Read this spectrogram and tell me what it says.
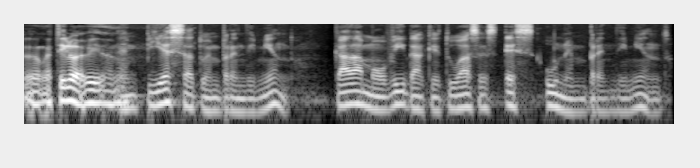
Sí, un estilo de vida, ¿no? empieza tu emprendimiento. Cada movida que tú haces es un emprendimiento.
